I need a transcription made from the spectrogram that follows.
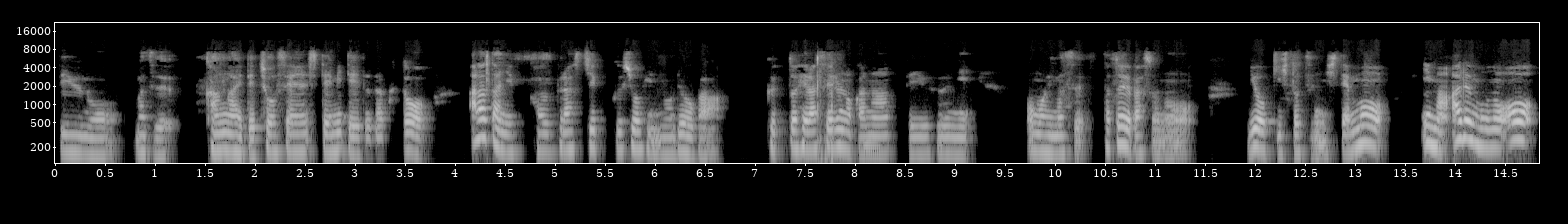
っていうのをまず考えて挑戦してみていただくと、新たに買うプラスチック商品の量がぐっと減らせるのかなっていうふうに思います。例えばその容器一つにしても、今あるものを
